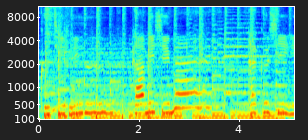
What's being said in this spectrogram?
唇噛みしめタクシー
